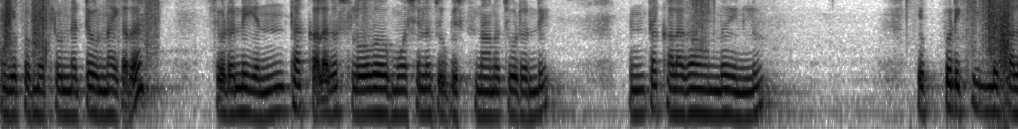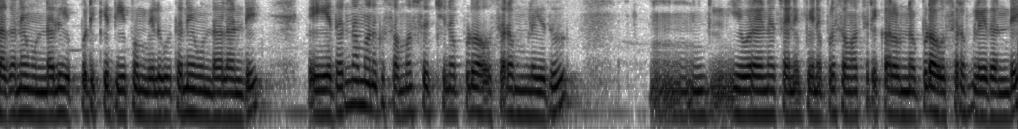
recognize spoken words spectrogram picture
అయ్యప్ప మెట్లు ఉన్నట్టే ఉన్నాయి కదా. చూడండి ఎంత కలగా స్లోగా మోషన్లో చూపిస్తున్నానో చూడండి. ఎంత కలగా ఉందో ఇల్లు. ఎప్పటికీ ఇల్లు కలగానే ఉండాలి ఎప్పటికీ దీపం వెలుగుతూనే ఉండాలండి. ఏదన్నా మనకు సమస్య వచ్చినప్పుడు అవసరం లేదు. ఎవరైనా చనిపోయినప్పుడు సంవత్సరికాలు ఉన్నప్పుడు అవసరం లేదండి.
